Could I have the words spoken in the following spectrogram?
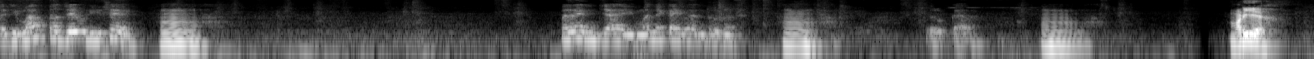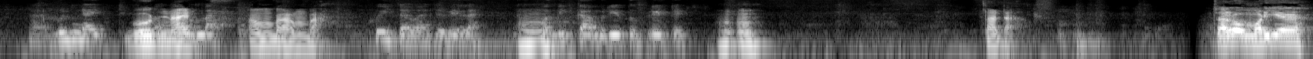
હજી માવતર જેવડી છે. હમ. ભલે ને જાય મને કઈ વાંધો નથી. હમ. રોકાવા. હમ. મળીએ. હા good night. Good night. Amba. Amba સુઈ જાવ આજે વેલા. હમ. બધી કામ રહ્યું તું પ્લેટે. હમ ટાટા. ચાલો મળીએ.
